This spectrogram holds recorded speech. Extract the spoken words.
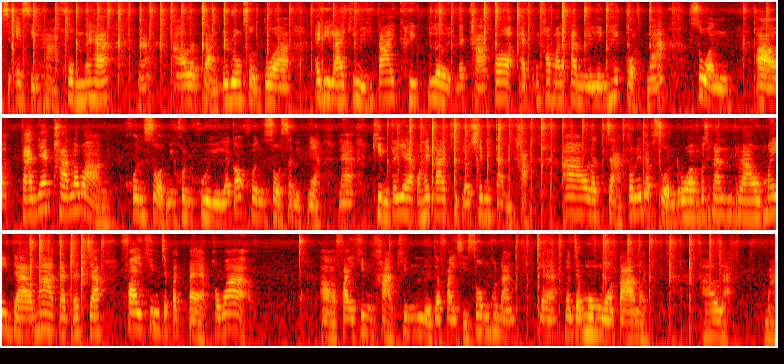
31 สิงหาคมนะคะนะเอาละจ้ะดูดวงส่วนตัวไอดีไลน์คิมอยู่ที่ใต้คลิปเลยนะคะ ก็แอดกันเข้ามาแล้วกันมีลิงก์ให้กดนะ ส่วนการแยกพาร์ทระหว่าง คนโสดมีคนคุย แล้วก็คนโสดสนิทเนี่ยนะคิมก็แยกไว้ให้ใต้คลิปแล้วเช่นกันค่ะเอาละจากตรงนี้แบบส่วนรวม เพราะฉะนั้นเราไม่ดราม่ากันนะจ๊ะไฟคิมจะแปลกๆเพราะว่าไฟคิมขาดคิมเหลือแต่ไฟสีส้มเท่านั้นนะมันจะมัวมัวตาหน่อย เอาละมา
